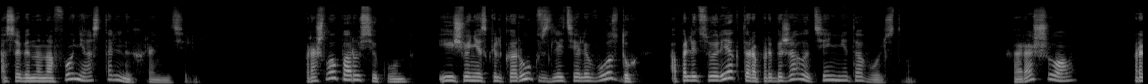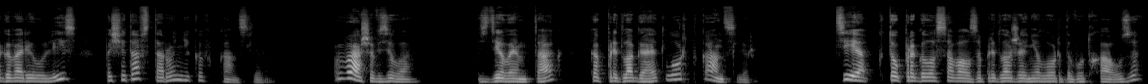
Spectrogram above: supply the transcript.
особенно на фоне остальных хранителей. Прошло пару секунд, и еще несколько рук взлетели в воздух, а по лицу ректора пробежала тень недовольства. «Хорошо», — проговорил Лис, посчитав сторонников канцлера. «Ваша взяла. Сделаем так, как предлагает лорд-канцлер. Те, кто проголосовал за предложение лорда Вудхауза,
